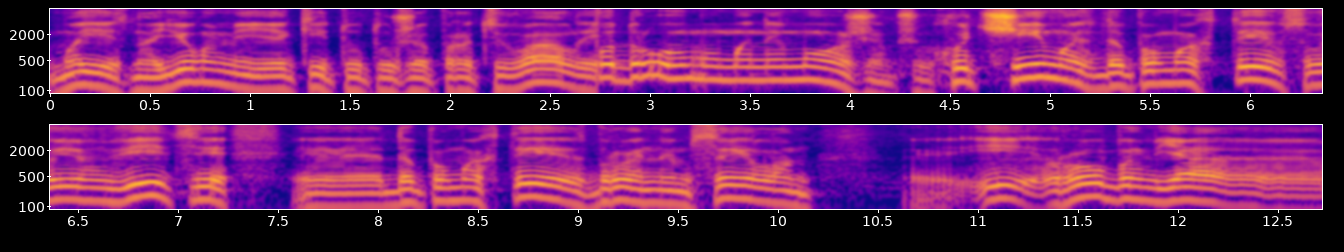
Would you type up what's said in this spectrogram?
мої знайомі, які тут уже працювали. По-другому ми не можемо. що Хоч чимось допомогти в своєму віці, е, допомогти Збройним силам. Е, І робимо я е,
